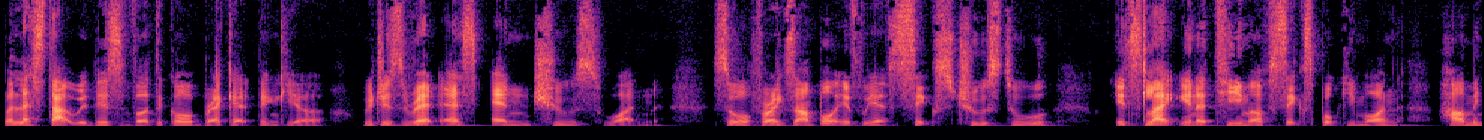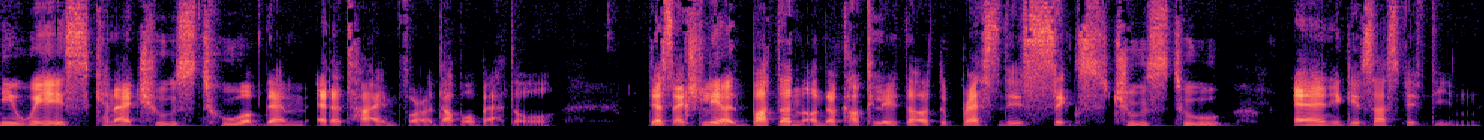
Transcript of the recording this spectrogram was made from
but let's start with this vertical bracket thing here, which is read as n choose 1. So for example, if we have 6 choose 2, it's like in a team of 6 Pokemon, how many ways can I choose 2 of them at a time for a double battle? There's actually a button on the calculator to press this 6 choose 2, and it gives us 15.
